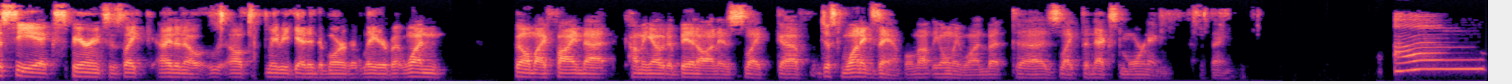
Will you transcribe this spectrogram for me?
just see experiences, like, I don't know, I'll maybe get into more of it later, but one film I find that coming out a bit on is like, uh, just one example, not the only one, but, uh, is like the next morning thing. Um,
